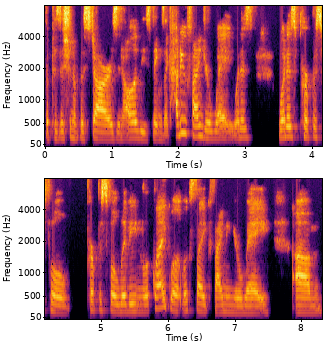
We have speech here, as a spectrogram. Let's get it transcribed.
the position of the stars and all of these things like how do you find your way? What is what is purposeful purposeful living look like? Well it looks like finding your way. Um,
